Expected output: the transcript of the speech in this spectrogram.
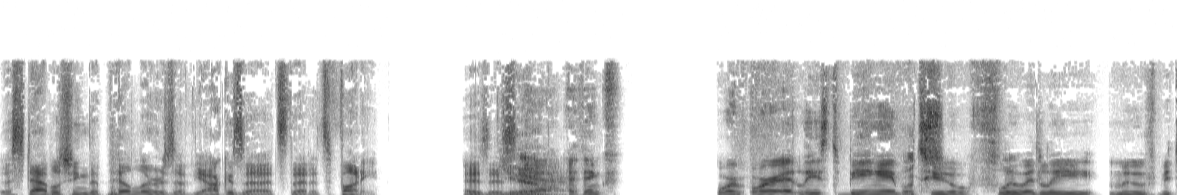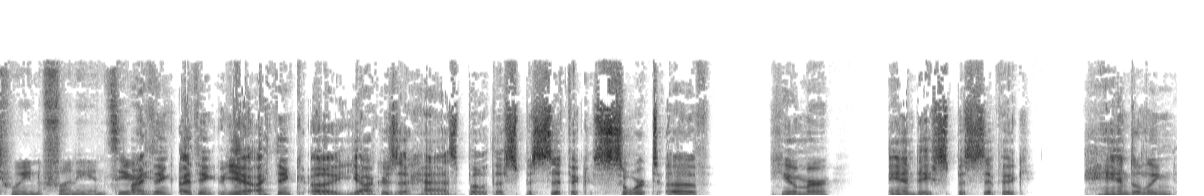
establishing the pillars of Yakuza, it's that it's funny. Is is Yeah. yeah, there. I think, or or at least being able Let's- to fluidly move between funny and serious. I think I think yeah, I think uh Yakuza has both a specific sort of humor and a specific handling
